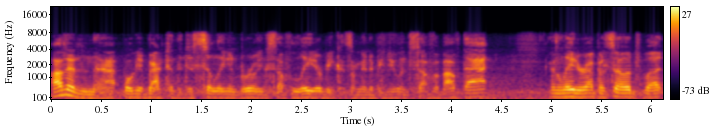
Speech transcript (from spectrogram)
other than that, we'll get back to the distilling and brewing stuff later because I'm going to be doing stuff about that in later episodes. But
